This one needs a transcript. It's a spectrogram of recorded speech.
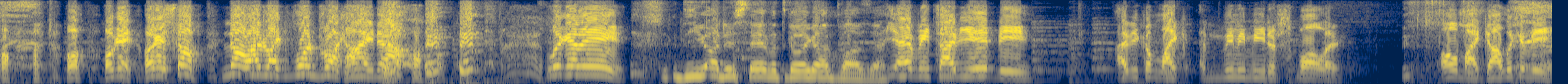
Oh, oh, oh okay, okay, stop! No, I'm like one block high now! Look at me! Do you understand what's going on, Blaza? Yeah, Every time you hit me, I become like a millimeter smaller. Oh my god, look at me!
